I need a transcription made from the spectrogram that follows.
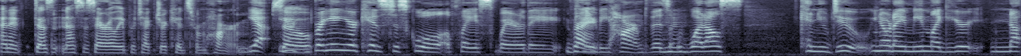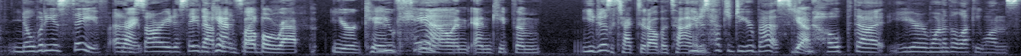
and it doesn't necessarily protect your kids from harm. yeah, So bringing your kids to school, a place where they can Right. Mm-hmm. be harmed. There's what else? Can you do? You know what I mean? Like you're not. Nobody is safe, and I'm sorry to say that. you can't it's like, bubble wrap your kids, you, can't. know, and, and keep them you just protected all the time. you just have to do your best Yeah. and hope that you're one of the lucky ones.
